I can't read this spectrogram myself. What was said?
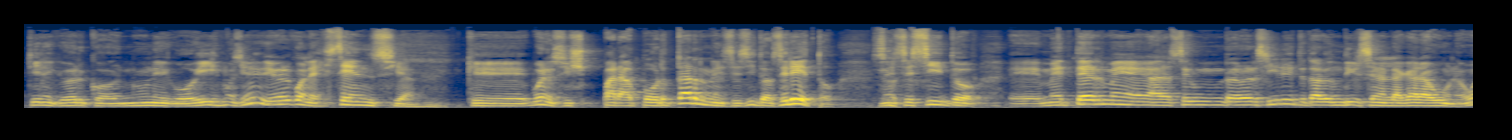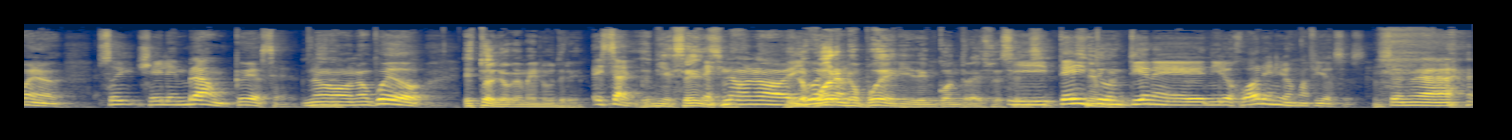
tiene que ver con un egoísmo, sino tiene que ver con la esencia. Que, bueno, si yo- para aportar necesito hacer esto. Necesito eh, meterme a hacer un reversible y tratar de hundirse en la cara a uno. Bueno, soy Jalen Brown, ¿qué voy a hacer? No, no puedo. Esto es lo que me nutre. Exacto. Es mi esencia. No, no, y y los bueno, jugadores no pueden ir en contra de su esencia. Y Tatum tiene ni los jugadores ni los mafiosos. Son ah,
